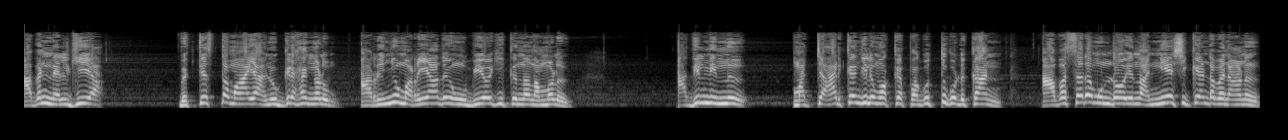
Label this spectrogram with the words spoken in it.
അവൻ നൽകിയ വ്യത്യസ്തമായ അനുഗ്രഹങ്ങളും അറിഞ്ഞും അറിയാതെയും ഉപയോഗിക്കുന്ന നമ്മൾ അതിൽ നിന്ന് മറ്റാർക്കെങ്കിലുമൊക്കെ പകുത്തു കൊടുക്കാൻ അവസരമുണ്ടോ എന്ന് അന്വേഷിക്കേണ്ടവനാണ്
